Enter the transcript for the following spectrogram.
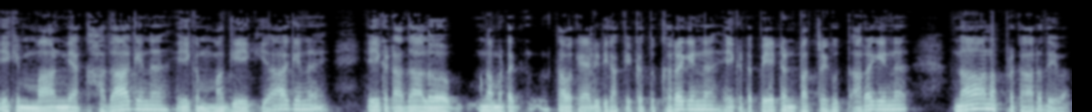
ඒකෙන් මාන්නයක් හදාගෙන ඒක මගේ කියාගෙන ඒකට අදාළව නමට තව කෑලි ටිකක් එකතු කරගෙන ඒකට පේටන්ට් පත්‍රයකුත් අරගෙන নানা ප්‍රකාර දේවල්.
